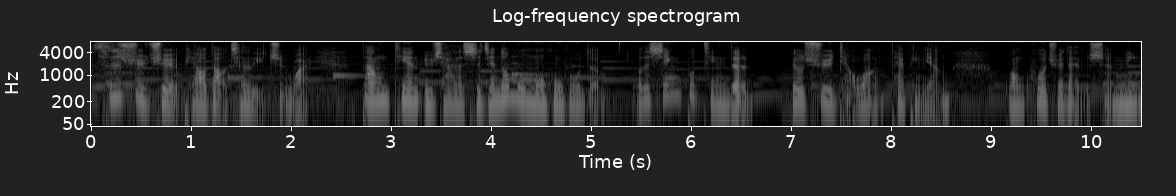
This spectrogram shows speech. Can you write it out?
思绪却飘到千里之外。当天余下的时间都模模糊糊的，我的心不停地溜去眺望太平洋，广阔却带着生命，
